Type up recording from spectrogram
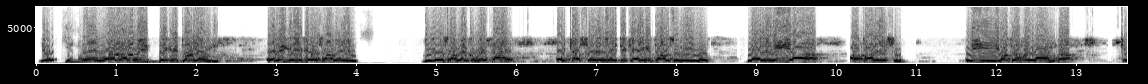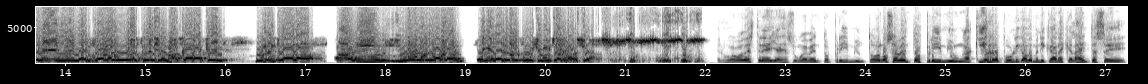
yo, eh, le hablo a Luis de Cristo Rey. Enrique, yo quiero saber, yo quiero saber, con esta escasez de leche que hay en Estados Unidos, la de IA aparece. Y otra pregunta, la entrada al juego estrella es más cara que una entrada a un juego regular en el aire de Cuchi. Muchas gracias. El Juego de Estrellas es un evento premium. Todos los eventos premium aquí en República Dominicana es que la gente se,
